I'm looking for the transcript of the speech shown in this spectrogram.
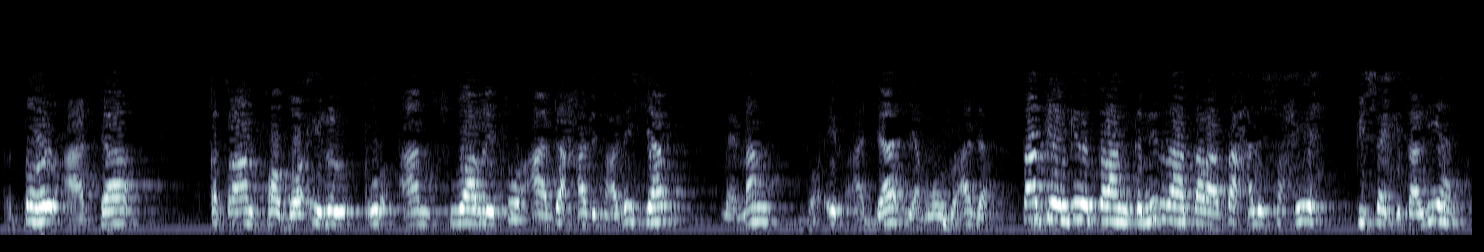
Betul ada keterangan fadailul Quran suar itu ada hadis-hadis yang memang doif ada, yang mau ada. Tapi yang kita terangkan ini rata-rata hadis sahih bisa kita lihat.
